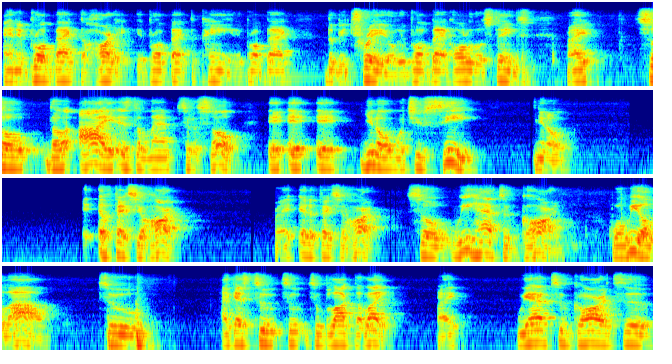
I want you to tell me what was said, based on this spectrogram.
and it brought back the heartache. It brought back the pain. It brought back the betrayal. It brought back all of those things, right? So the eye is the lamp to the soul it, it, it you know what you see you know it affects your heart right? It affects your heart. So we have to guard what we allow to i guess to to to block the light right? We have to guard to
